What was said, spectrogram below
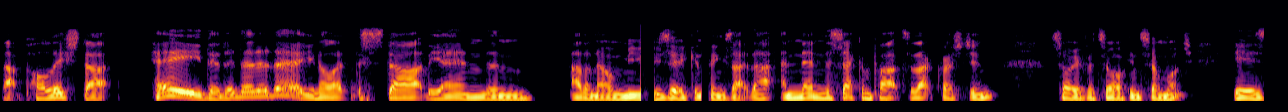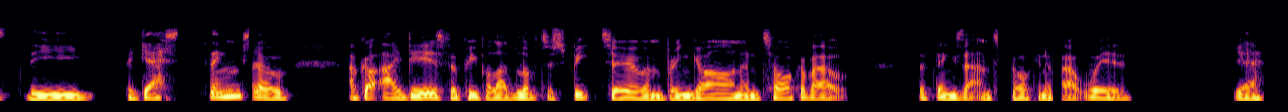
that polish, that hey, da da da da da, you know, like the start, the end, and I don't know, music and things like that. And then the second part to that question, sorry for talking so much, is the the guest thing. So I've got ideas for people I'd love to speak to and bring on and talk about the things that I'm talking about with. Yeah,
